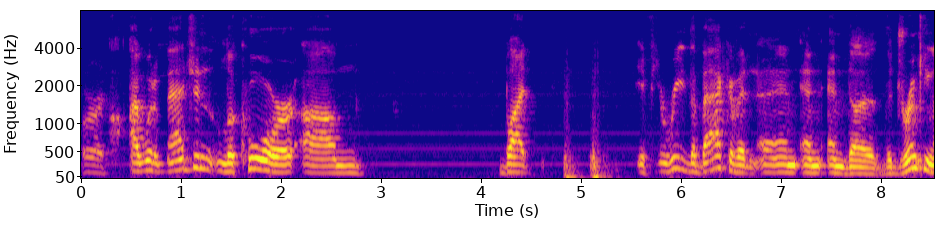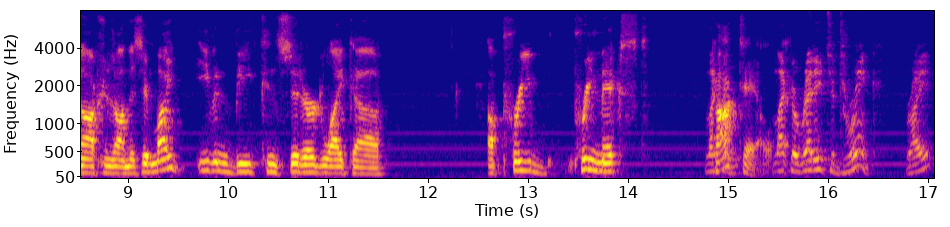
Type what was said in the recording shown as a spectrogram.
or a, I would imagine liqueur, um, but if you read the back of it and, and, and the, the drinking options on this, it might even be considered like a a pre pre mixed like cocktail. a, like a ready to drink, right?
